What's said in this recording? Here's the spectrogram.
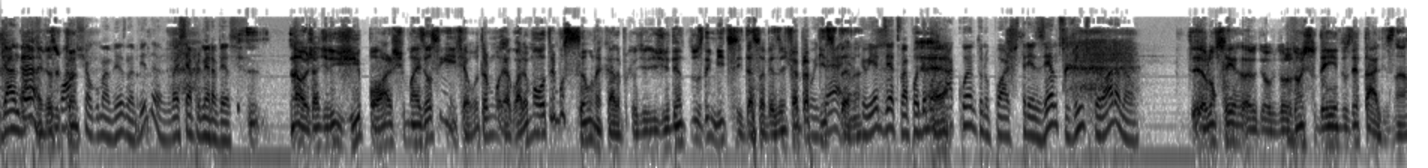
Já andaste é, Porsche quando... alguma vez na vida? Vai ser a primeira vez? Não, eu já dirigi Porsche, mas é o seguinte, é outra, agora é uma outra emoção, né, cara? Porque eu dirigi dentro dos limites e dessa vez a gente vai pra pois pista, é, né? É o que eu ia dizer, tu vai poder É. botar quanto no Porsche? 320 por hora não? Eu não sei, eu, eu não estudei dos detalhes, né?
